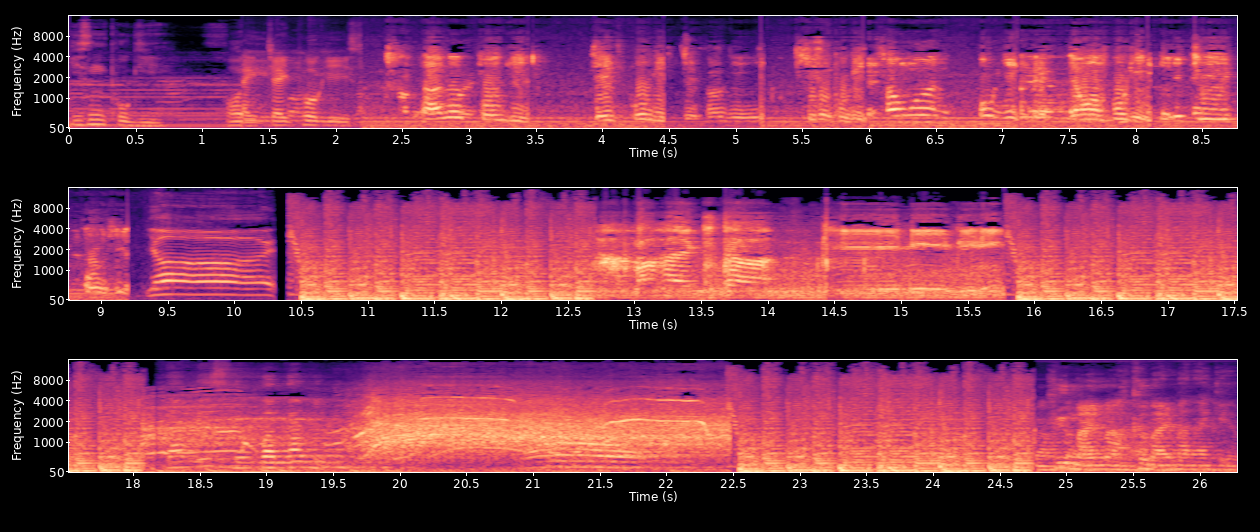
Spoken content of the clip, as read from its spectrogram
희승 포기 제이크 포기 나는 포기, 제이크 포기, 제이크 포기, 희승 포기, 성훈 포기, 영원 포기, 지 포기. 야. 마할 기타 비니 비니. 그말 만그 말만 할게요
